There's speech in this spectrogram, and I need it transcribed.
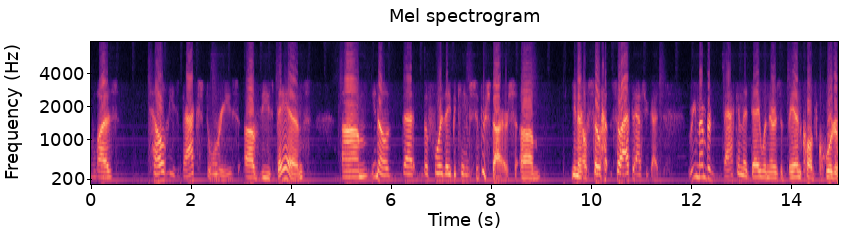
was tell these backstories of these bands. Um, you know that before they became superstars. Um, you know, so so I have to ask you guys. Remember back in the day when there was a band called Quarter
